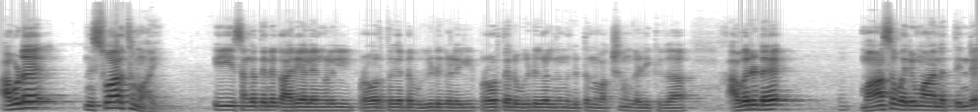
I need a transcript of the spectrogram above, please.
അവിടെ നിസ്വാർത്ഥമായി ഈ സംഘത്തിന്റെ കാര്യാലയങ്ങളിൽ പ്രവർത്തകരുടെ വീടുകളിൽ പ്രവർത്തകരുടെ വീടുകളിൽ നിന്ന് കിട്ടുന്ന ഭക്ഷണം കഴിക്കുക അവരുടെ മാസവരുമാനത്തിന്റെ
